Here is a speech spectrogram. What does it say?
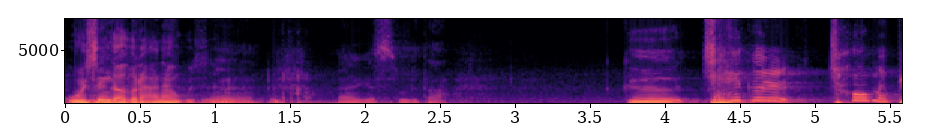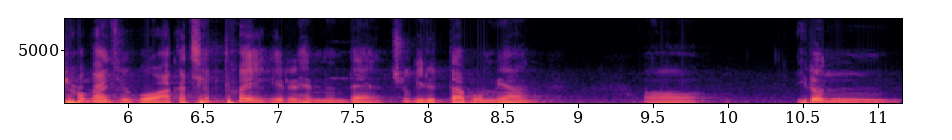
올 생각을 안 하고 있어요. 네, 알겠습니다. 그 책을 처음에 펴가지고 아까 챕터 얘기를 했는데 쭉 읽다 보면 어, 이런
